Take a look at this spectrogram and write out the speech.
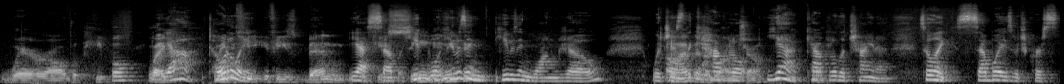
where are all the people? Like Yeah, I mean, totally. if, he, he's been yes, he's uh, sub- he, well, he was in he was in Guangzhou, which Oh, is I've the capital. Yeah, capital of China. So like subways, which of course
